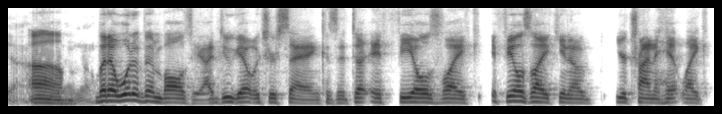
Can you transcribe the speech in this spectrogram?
Yeah. Um. But it would have been ballsy. I do get what you're saying because it do- it feels like it feels like you know you're trying to hit like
